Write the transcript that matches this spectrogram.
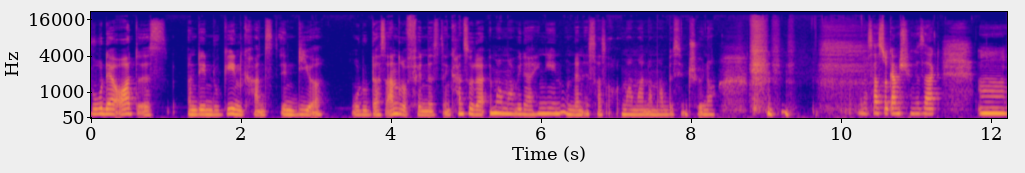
wo der Ort ist, an den du gehen kannst in dir, wo du das andere findest, dann kannst du da immer mal wieder hingehen und dann ist das auch immer mal noch mal ein bisschen schöner. das hast du ganz schön gesagt. Mm.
